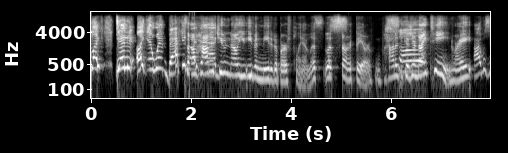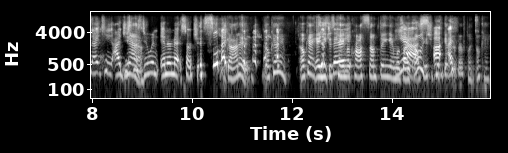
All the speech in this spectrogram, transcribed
like did it like it went back in so how did you know you even needed a birth plan let's let's start there how did so, because you're 19 right i was 19 i just yeah. was doing internet searches like, got it okay Okay, and just you just very, came across something and was yes, like, "Oh, you should put together uh, your birth plan." Okay.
